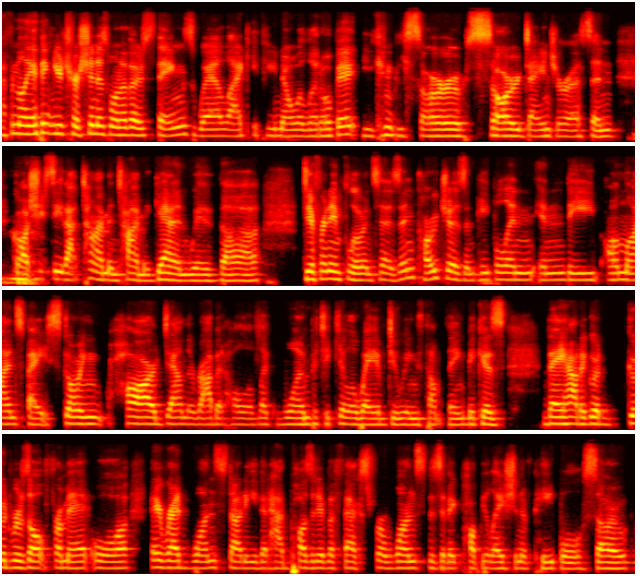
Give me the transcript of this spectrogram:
Definitely. I think nutrition is one of those things where, like, if you know a little bit, you can be so, so dangerous. And mm-hmm. gosh, you see that time and time again with uh, different influencers and coaches and people in, in the online space going hard down the rabbit hole of like one particular way of doing something because they had a good, good result from it, or they read one study that had positive effects for one specific population of people. So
